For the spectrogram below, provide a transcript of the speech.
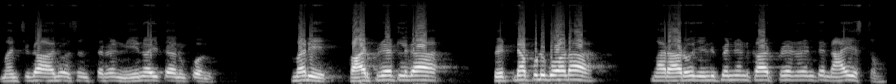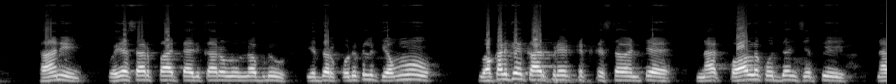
మంచిగా ఆలోచిస్తారని నేనైతే అనుకోను. మరి కార్పొరేట్లుగా పెట్టినప్పుడు కూడా మరి ఆ రోజు ఇండిపెండెంట్ కార్పొరేటర్ అంటే నా ఇష్టం. కానీ వైఎస్ఆర్ పార్టీ అధికారంలో ఉన్నప్పుడు ఇద్దరు కొడుకులకి ఏమో ఒకరికే కార్పొరేట్ టికెట్ ఇస్తామంటే నా కోళ్ళకు వద్దని చెప్పి నా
